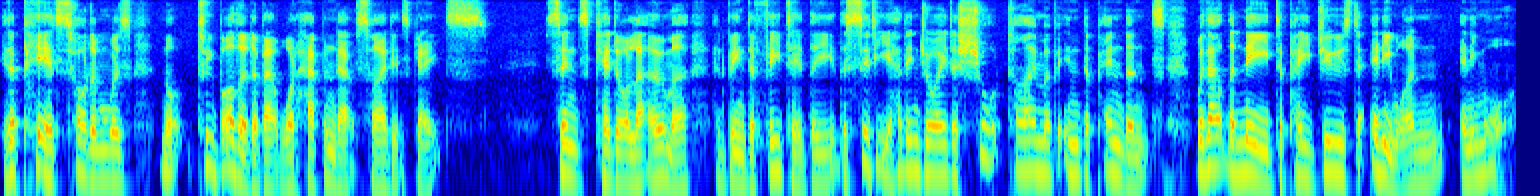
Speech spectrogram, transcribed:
it appeared Sodom was not too bothered about what happened outside its gates. Since Kedorlaomer had been defeated, the, the city had enjoyed a short time of independence without the need to pay dues to anyone any more.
